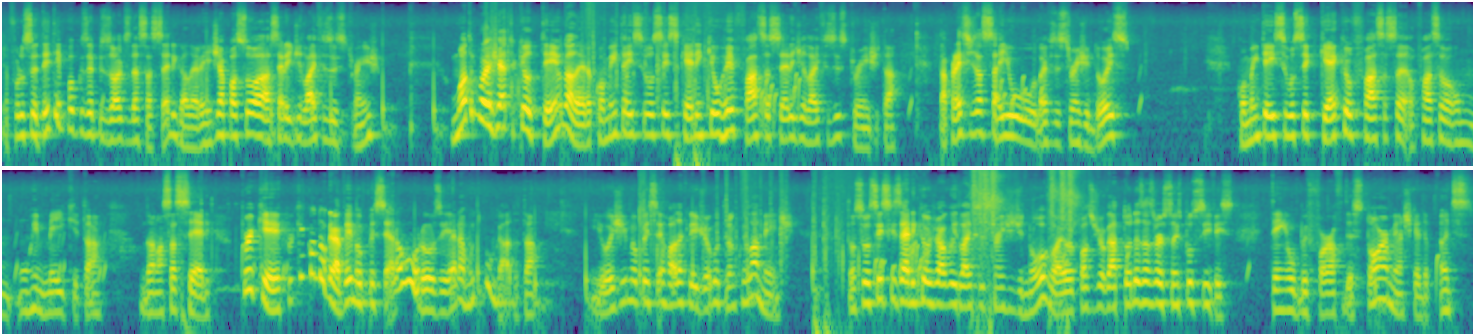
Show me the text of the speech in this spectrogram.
Já foram 70 e poucos episódios dessa série, galera. A gente já passou a série de Life is Strange. Um outro projeto que eu tenho, galera, comenta aí se vocês querem que eu refaça a série de Life is Strange, tá? Tá prestes já saiu o Life is Strange 2. Comenta aí se você quer que eu faça, faça um, um, remake, tá? Da nossa série. Por quê? Porque quando eu gravei, meu PC era horroroso e era muito bugado, tá? E hoje meu PC roda aquele jogo tranquilamente. Então se vocês quiserem que eu jogue Life is Strange de novo, aí eu posso jogar todas as versões possíveis. Tem o Before of the Storm, acho que é antes,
